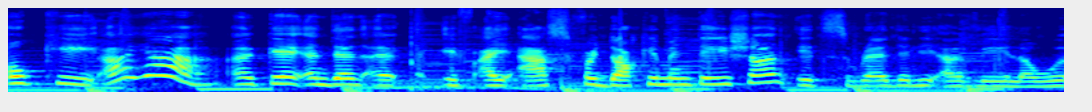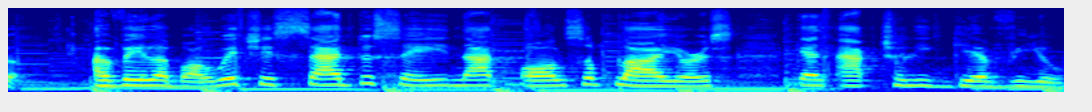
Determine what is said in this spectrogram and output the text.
Okay, ah yeah, okay, and then uh, if I ask for documentation, it's readily available available, which is sad to say not all suppliers can actually give you.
